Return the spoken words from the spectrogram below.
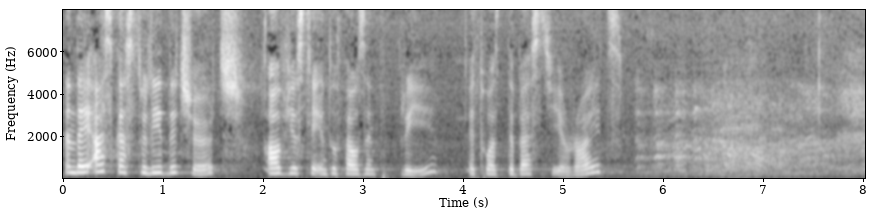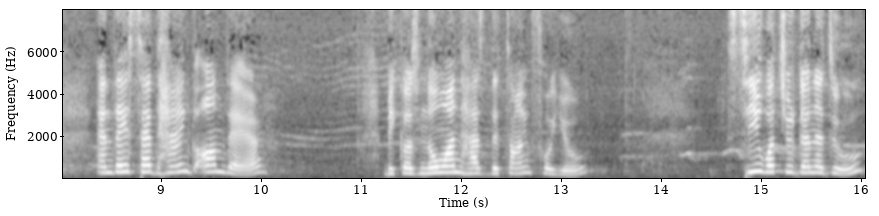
And they asked us to lead the church, obviously in 2003. It was the best year, right? and they said, hang on there because no one has the time for you. See what you're to do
